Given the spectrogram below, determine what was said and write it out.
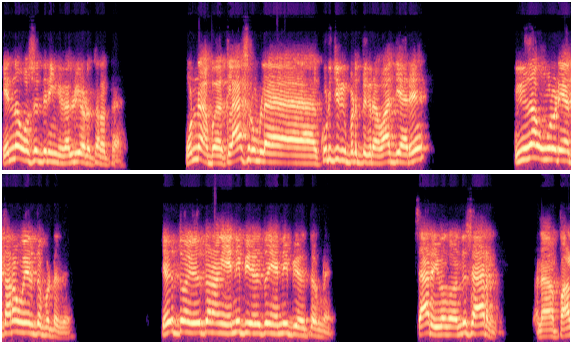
என்ன வசதி நீங்க கல்வியோட தரத்தை? ஒண்ணு கிளாஸ் ரூம்ல குடிச்சிட்டு படுத்துக்கிற வாத்தியாரு இதுதான் உங்களுடைய தரம் உயர்த்தப்பட்டது. எழுத்தோம் எழுத்தோம் நாங்கள் என்இபி எழுத்தோம் என்இபி எழுத்தோம்னு. சார் இவங்க வந்து சார் நான் பல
